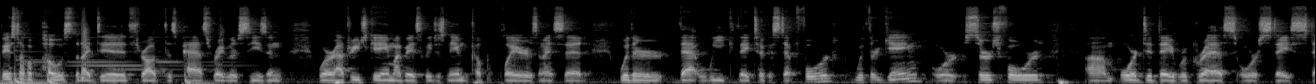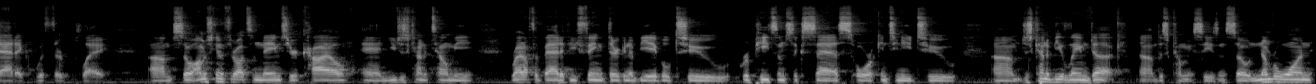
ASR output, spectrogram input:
based off a post that I did throughout this past regular season, where after each game, I basically just named a couple players and I said whether that week they took a step forward with their game or surge forward, um, or did they regress or stay static with their play. Um, so I'm just going to throw out some names here, Kyle, and you just kind of tell me right off the bat if you think they're going to be able to repeat some success or continue to um, just kind of be a lame duck uh, this coming season. So number one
